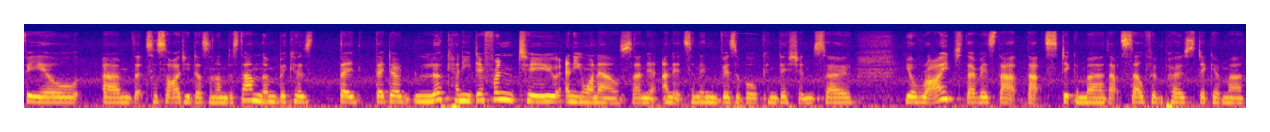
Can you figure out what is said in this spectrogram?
feel um, that society doesn't understand them because they they don't look any different to anyone else, and and it's an invisible condition. So. You're right. There is that, that stigma, that self-imposed stigma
